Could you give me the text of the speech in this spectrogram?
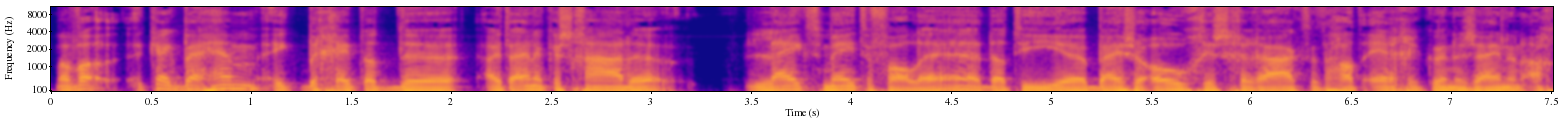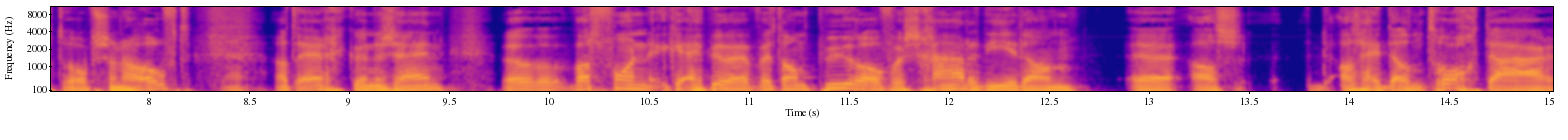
Maar kijk, bij hem, ik begreep dat de uiteindelijke schade lijkt mee te vallen. Hè? Dat hij eh, bij zijn oog is geraakt. Het had erger kunnen zijn en achterop zijn hoofd Ja. had erger kunnen zijn. Eh, wat voor een, heb je het dan puur over schade die je dan... eh, als, als hij dan toch daar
